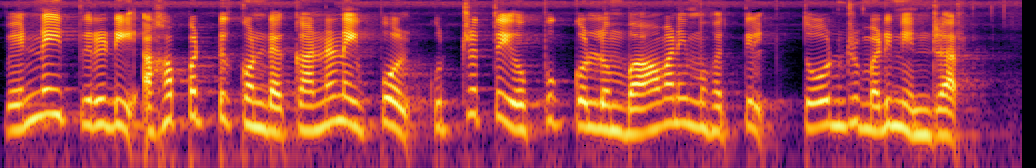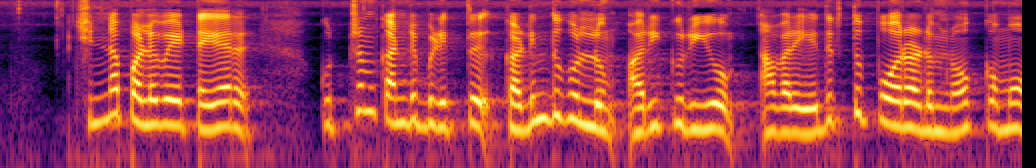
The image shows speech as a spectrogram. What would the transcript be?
வெண்ணெய் திருடி அகப்பட்டு கொண்ட கண்ணனைப் போல் குற்றத்தை ஒப்புக்கொள்ளும் பாவனை முகத்தில் தோன்றும்படி நின்றார். சின்ன பழுவேட்டையர் குற்றம் கண்டுபிடித்து கடிந்து கொள்ளும் அறிகுறியோ அவரை எதிர்த்து போராடும் நோக்கமோ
